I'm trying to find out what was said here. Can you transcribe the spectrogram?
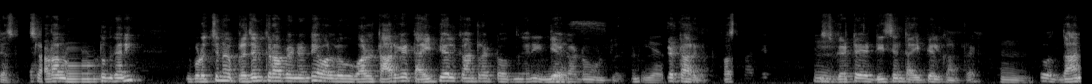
టెస్ట్ మ్యాచ్ ఆడాలని ఉంటుంది కానీ ఇప్పుడు వచ్చిన ప్రజెంట్ క్రాప్ ఏంటంటే వాళ్ళు వాళ్ళ టార్గెట్ ఐపీఎల్ కాంట్రాక్ట్ అవుతుంది కానీ ఇండియా. ఆడడం ఉంటుంది. Target first target get a decent IPL contract Hmm. So దాని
